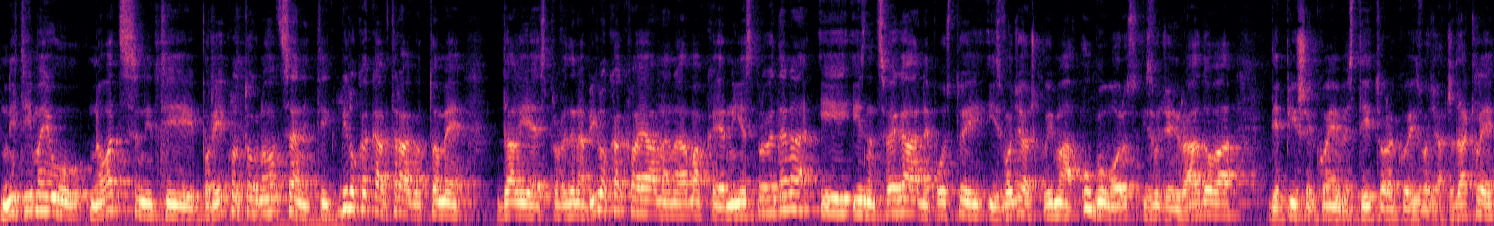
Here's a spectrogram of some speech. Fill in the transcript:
niti imaju novac, niti porijeklo tog novca, niti bilo kakav trag o tome da li je sprovedena bilo kakva javna nabavka jer nije sprovedena i iznad svega ne postoji izvođač koji ima ugovor o izvođenju radova gdje piše ko je investitora, ko je izvođač. Dakle,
